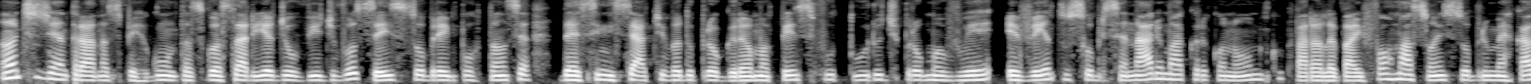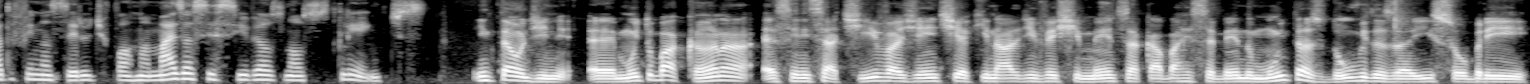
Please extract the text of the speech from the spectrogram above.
Antes de entrar nas perguntas, gostaria de ouvir de vocês sobre a importância dessa iniciativa do programa Pense Futuro de promover eventos sobre cenário macroeconômico para levar informações sobre o mercado financeiro de forma mais acessível aos nossos clientes. Então, Dini, é muito bacana essa iniciativa. A gente aqui na área de investimentos acaba recebendo muitas dúvidas aí sobre,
